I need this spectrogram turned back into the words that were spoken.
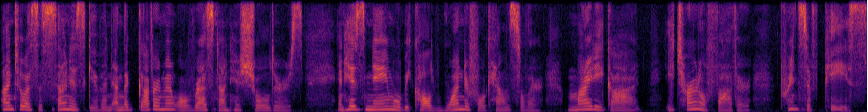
unto us a son is given, and the government will rest on his shoulders. And his name will be called Wonderful Counselor, Mighty God, Eternal Father, Prince of Peace.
